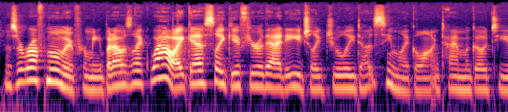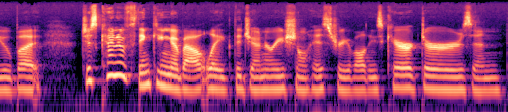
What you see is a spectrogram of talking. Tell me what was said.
It was a rough moment for me, but I was like, wow, I guess like if you're that age, like Julie does seem like a long time ago to you, but just kind of thinking about like the generational history of all these characters and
